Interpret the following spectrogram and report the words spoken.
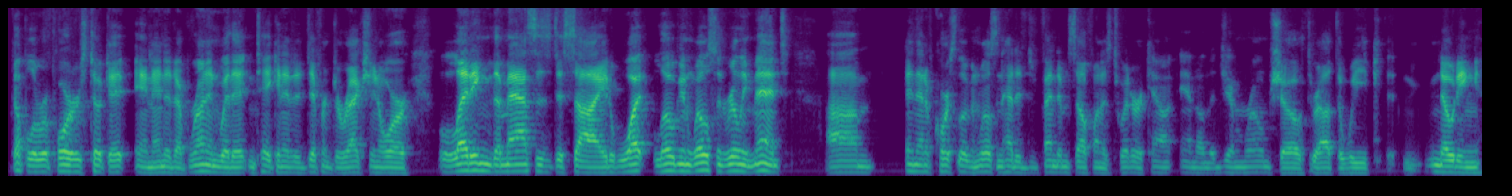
a couple of reporters took it and ended up running with it and taking it a different direction or letting the masses decide what Logan Wilson really meant. Um, and then, of course, Logan Wilson had to defend himself on his Twitter account and on the Jim Rome show throughout the week, noting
